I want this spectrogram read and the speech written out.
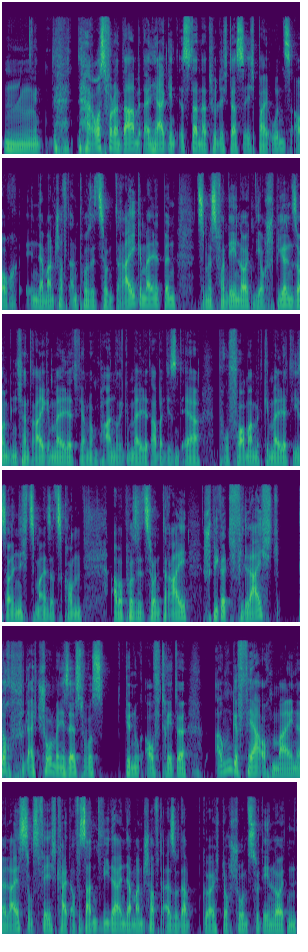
Hm, herausfordernd damit einhergehend ist dann natürlich, dass ich bei uns auch in der Mannschaft an Position 3 gemeldet bin. Zumindest von den Leuten, die auch spielen sollen, bin ich an 3 gemeldet. Wir haben noch ein paar andere gemeldet, aber die sind eher pro forma mitgemeldet. Die sollen nicht zum Einsatz kommen. Aber Position 3 spiegelt vielleicht, doch vielleicht schon, wenn ich selbstbewusst genug auftrete, ungefähr auch meine Leistungsfähigkeit auf Sand wieder in der Mannschaft. Also da gehöre ich doch schon zu den Leuten,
